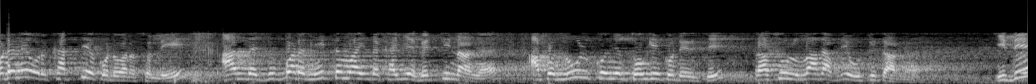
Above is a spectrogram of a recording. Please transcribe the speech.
உடனே ஒரு கத்திய கொண்டு வர சொல்லி அந்த ஜுப்பட நீட்டமா இந்த கையை வெட்டினாங்க. அப்ப நூல் கொஞ்சம் தொங்கி கொண்டு இருந்துச்சு ரசூல் அதை அப்படியே விட்டுட்டாங்க. இதே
